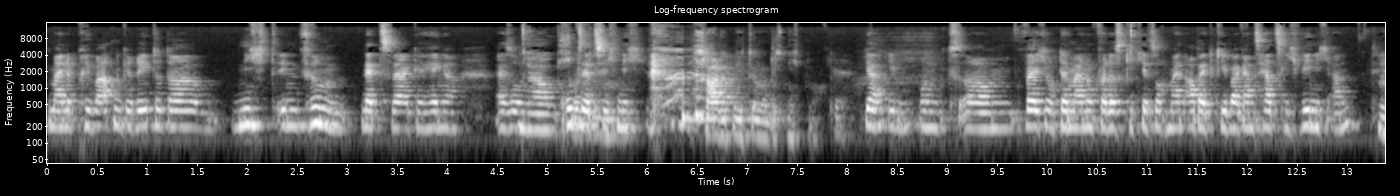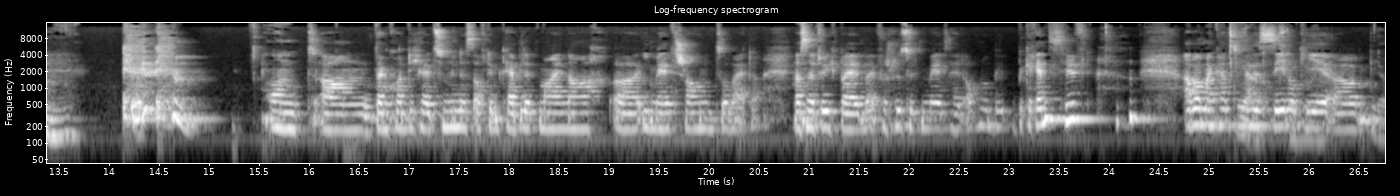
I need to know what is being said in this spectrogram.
meine privaten Geräte da nicht in Firmennetzwerke hänge. Also ja, grundsätzlich nicht. Schadet nicht, wenn man das nicht macht. Ja, ja eben. Und ähm, weil ich auch der Meinung war, das geht jetzt auch meinen Arbeitgeber ganz herzlich wenig an. Und ähm, dann konnte ich halt zumindest auf dem Tablet mal nach äh, E-Mails schauen und so weiter. Was natürlich bei, bei verschlüsselten Mails halt auch nur be begrenzt hilft. Aber man kann zumindest ja, sehen, okay, ähm, ja.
